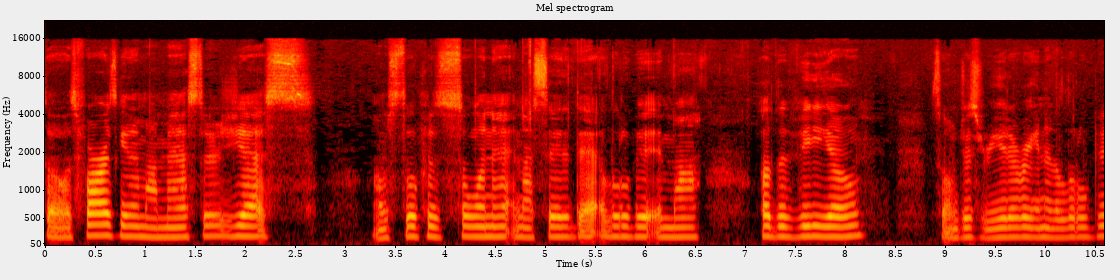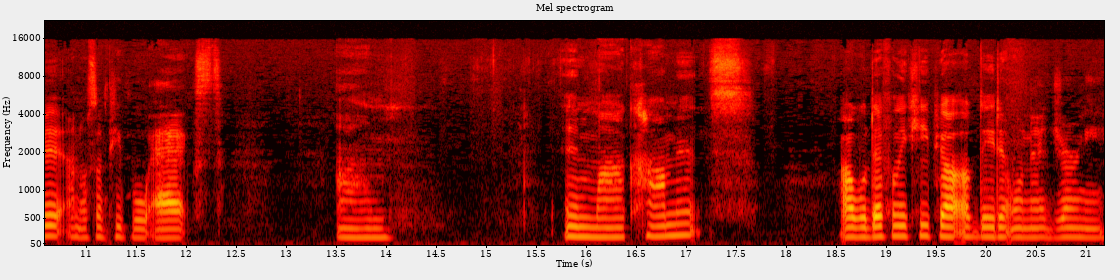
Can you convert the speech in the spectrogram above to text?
so as far as getting my master's, yes, I'm still pursuing that and I said that a little bit in my other video. So I'm just reiterating it a little bit. I know some people asked um, in my comments. I will definitely keep y'all updated on that journey.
